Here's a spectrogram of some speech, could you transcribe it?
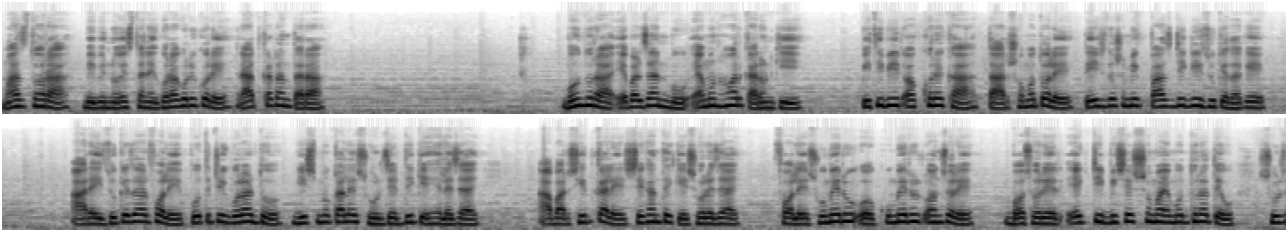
মাছ ধরা, বিভিন্ন স্থানে ঘোরাঘুরি করে রাত কাটান তারা। বন্ধুরা, এবার জানব এমন হওয়ার কারণ কি? পৃথিবীর অক্ষরেখা তার সমতলে তেইশ দশমিক পাঁচ ডিগ্রি ঝুঁকে থাকে। আর এই ঝুঁকে যাওয়ার ফলে প্রতিটি গোলার্ধ গ্রীষ্মকালে সূর্যের দিকে হেলে যায়, আবার শীতকালে সেখান থেকে সরে যায়। ফলে সুমেরু ও কুমেরুর অঞ্চলে বছরের একটি বিশেষ সময় মধ্যরাতেও সূর্য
